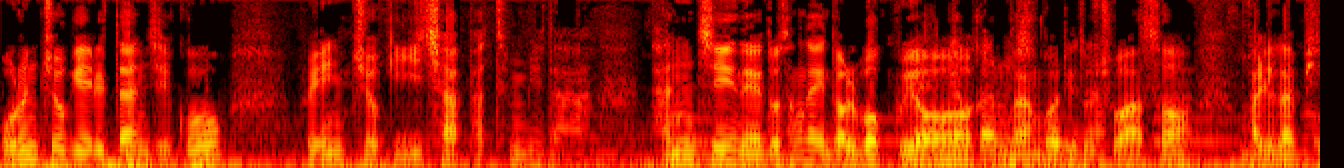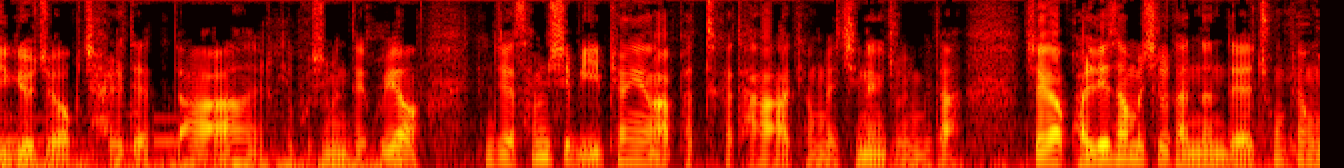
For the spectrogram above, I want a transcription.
오른쪽이 1단지고 왼쪽이 2차 아파트입니다. 단지 내도 상당히 넓었고요. 동강거리도 좋아서 관리가 비교적 잘 됐다. 이렇게 보시면 되고요. 현재 32평형 아파트가 다 경매 진행 중입니다. 제가 관리 사무실 갔는데 총평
